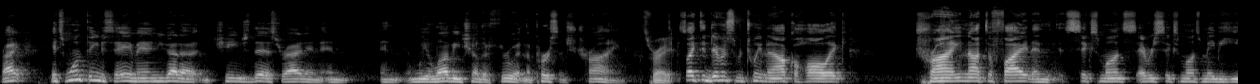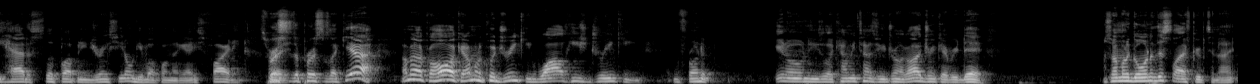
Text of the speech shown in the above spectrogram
right? It's one thing to say, hey, man, you got to change this, right? And and and and we love each other through it, and the person's trying. That's right. It's like the difference between an alcoholic trying not to fight and six months, every six months, maybe he had a slip up and he drinks. You don't give up on that guy. He's fighting. Versus right. the person's like, yeah, I'm an alcoholic and I'm going to quit drinking while he's drinking in front of, you know, and he's like, how many times have you drunk? Oh, I drink every day. So I'm going to go into this life group tonight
